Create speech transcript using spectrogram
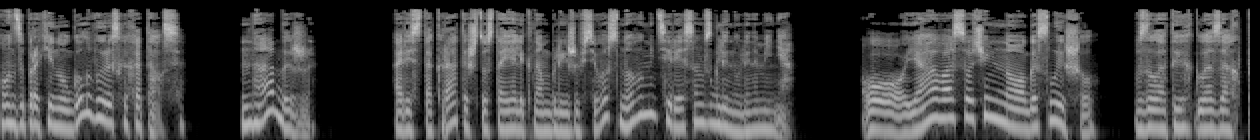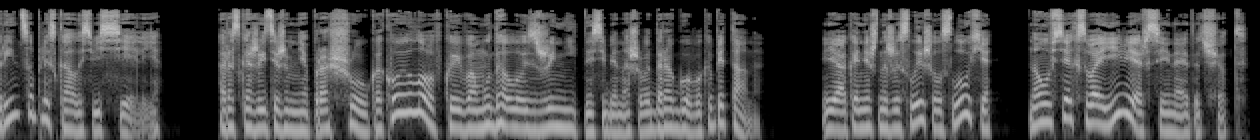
Он запрокинул голову и расхохотался. Надо же. Аристократы, что стояли к нам ближе всего, с новым интересом взглянули на меня. О, я вас очень много слышал. В золотых глазах принца плескалось веселье. Расскажите же мне, прошу, какой уловкой вам удалось женить на себе нашего дорогого капитана? Я, конечно же, слышал слухи, но у всех свои версии на этот счет.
